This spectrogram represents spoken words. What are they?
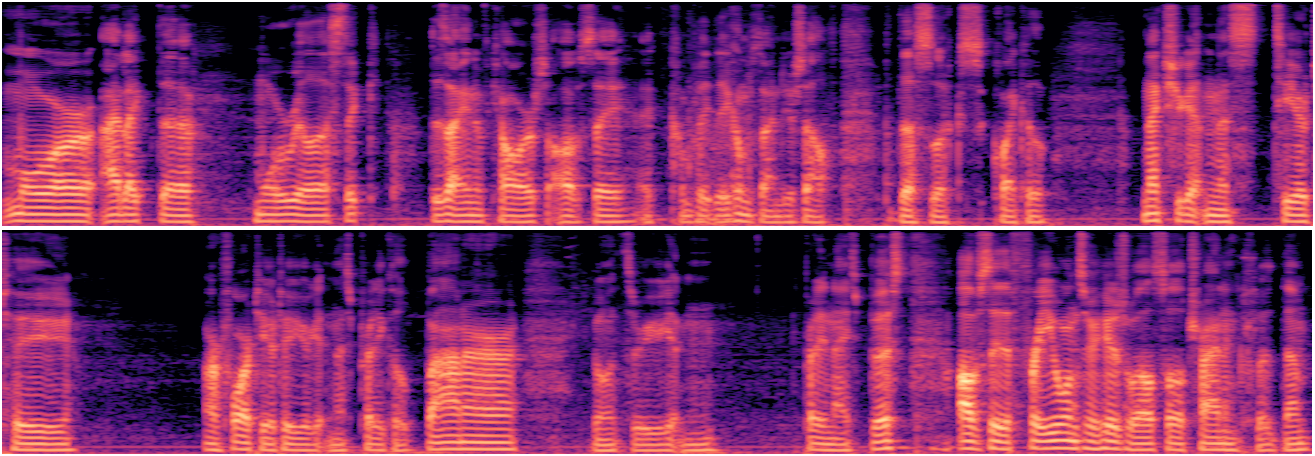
more I like the more realistic design of cars. Obviously, it completely comes down to yourself, but this looks quite cool. Next, you're getting this tier two or for tier 2 you're getting this pretty cool banner. You're going through you're getting pretty nice boost. Obviously the free ones are here as well so I'll try and include them.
